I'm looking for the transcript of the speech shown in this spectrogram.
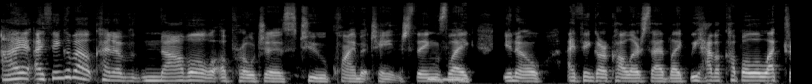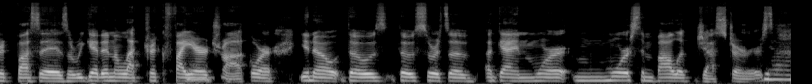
I, I think about kind of novel approaches to climate change. Things mm-hmm. like, you know, I think our caller said, like, we have a couple electric buses or we get an electric fire mm-hmm. truck or, you know, those those sorts of again more more symbolic gestures yeah.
